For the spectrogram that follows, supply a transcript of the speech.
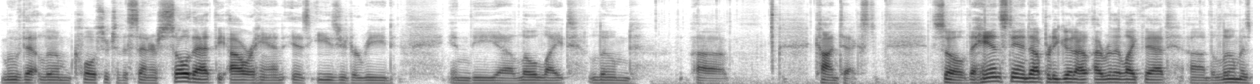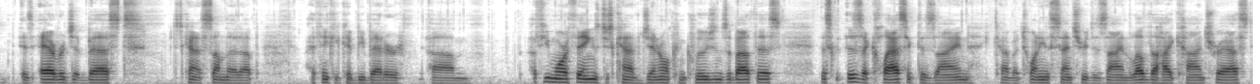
move that lume closer to the center so that the hour hand is easier to read in the uh, low light lumed uh, context. So the hands stand out pretty good. I, I really like that. Uh, the lume is, is average at best. Just kind of sum that up. I think it could be better. Um, a few more things, just kind of general conclusions about this. This, this is a classic design, kind of a 20th century design. Love the high contrast.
